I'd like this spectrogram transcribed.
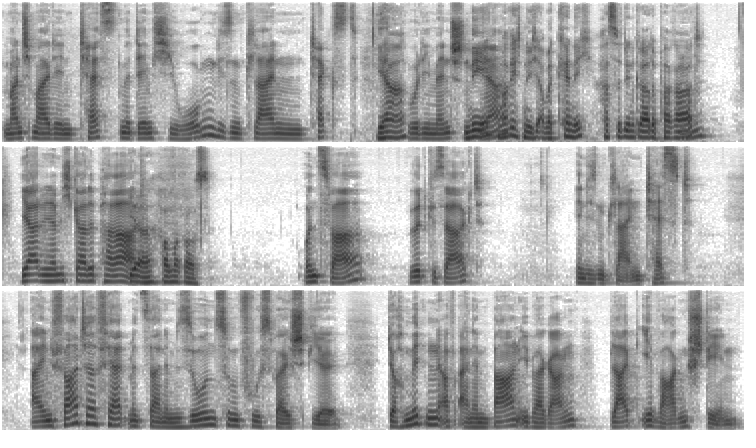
manchmal den Test mit dem Chirurgen, diesen kleinen Text, ja. wo die Menschen. Nee, ja? mache ich nicht, aber kenne ich. Hast du den gerade parat? Mhm. Ja, den habe ich gerade parat. Ja, hau mal raus. Und zwar wird gesagt, in diesem kleinen Test, ein Vater fährt mit seinem Sohn zum Fußballspiel, doch mitten auf einem Bahnübergang bleibt ihr Wagen stehen.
